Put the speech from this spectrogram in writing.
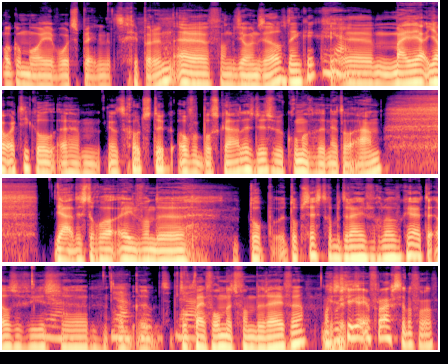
ook een mooie woordspeling, dat schipperen. Uh, van Joan zelf, denk ik. Ja. Uh, maar jou, jouw artikel, um, het groot stuk over Boskalis. Dus we kondigden het net al aan. Ja, dat is toch wel een van de top, top 60 bedrijven, geloof ik. Hè? De Elsevier's ja. ja, top 500 van bedrijven. Mag ik misschien het... een vraag stellen vooraf?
